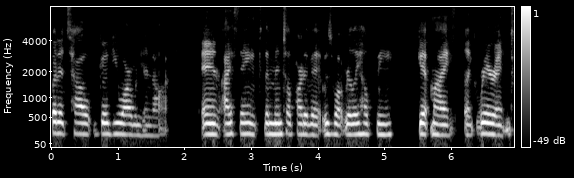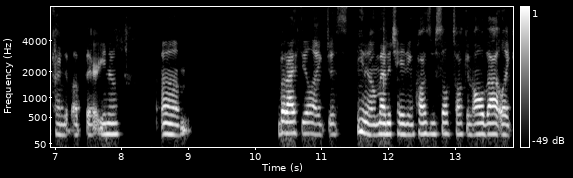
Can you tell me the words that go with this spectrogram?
but it's how good you are when you're not. And I think the mental part of it was what really helped me get my like rear end kind of up there, you know. Um but I feel like just, you know, meditating, positive self-talk and all that like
